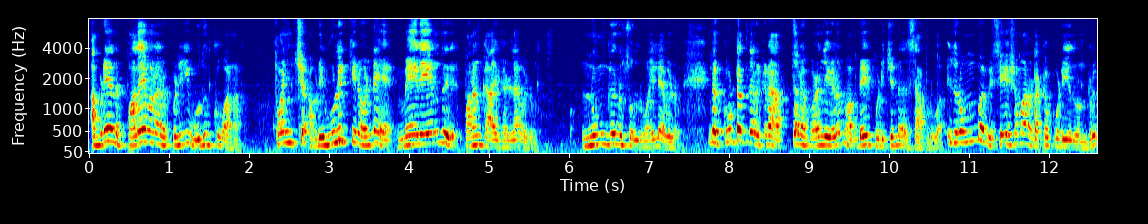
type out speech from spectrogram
அப்படியே அந்த பனை மரம் பிடிச்சி ஒதுக்குவானாம் கொஞ்சம் அப்படி உலுக்கின மேலேருந்து பனங்காய்கள்லாம் விடும் நுங்குன்னு சொல்லுவோம் இல்லை விடும் இந்த கூட்டத்தில் இருக்கிற அத்தனை குழந்தைகளும் அப்படியே பிடிச்சுன்னு அதை சாப்பிடுவோம். இது ரொம்ப விசேஷமாக நடக்கக்கூடியது ஒன்று.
